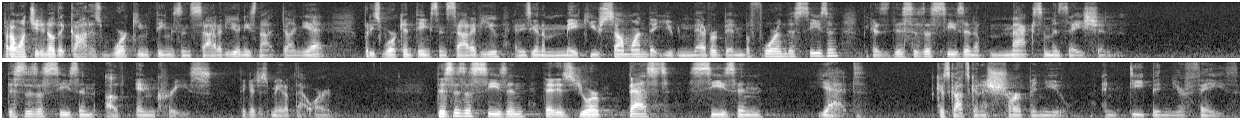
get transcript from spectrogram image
But I want you to know that God is working things inside of you, and He's not done yet but He's working things inside of you, and He's going to make you someone that you've never been before in this season because this is a season of maximization. This is a season of increase. I think I just made up that word. This is a season that is your best season yet because God's going to sharpen you and deepen your faith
